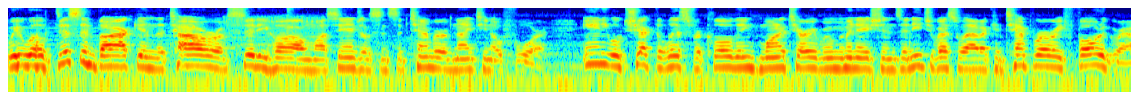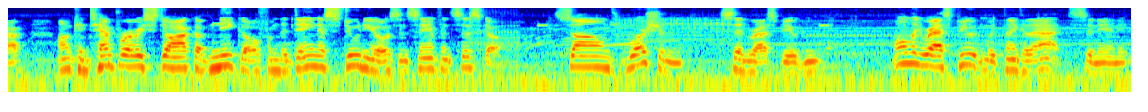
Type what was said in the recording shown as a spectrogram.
We will disembark in the tower of City Hall in Los Angeles in September of 1904. Annie will check the list for clothing, monetary ruminations, and each of us will have a contemporary photograph on contemporary stock of Nieeko from the Dana Studios in San Francisco. Sounds Russian, said Rasputin. Only Rasputin would think of that, said Annie.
